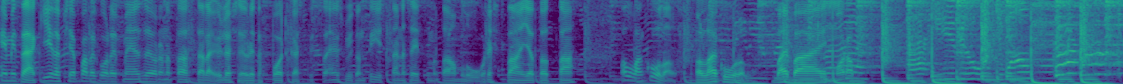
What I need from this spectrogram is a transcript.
ei mitään. Kiitoksia paljon, kun olit meidän seurana taas täällä Ylös ja Yritä podcastissa ensi viikon tiistaina 7 aamulla uudestaan. Ja tota, ollaan kuulolla. Ollaan kuulolla. Bye bye. Moro! Give you what you want. Girl,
